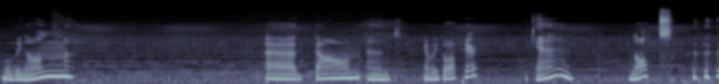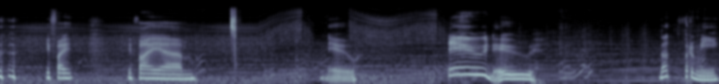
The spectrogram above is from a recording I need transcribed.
Moving on. Uh, down and... Can we go up here? We can. Not. if I... If I, um... No. No, no. Not for me.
